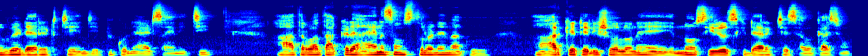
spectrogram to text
నువ్వే డైరెక్ట్ చేయని చెప్పి కొన్ని యాడ్స్ ఆయన ఇచ్చి ఆ తర్వాత అక్కడే ఆయన సంస్థలోనే నాకు ఆర్కే టెలిషోలోనే ఎన్నో సీరియల్స్కి డైరెక్ట్ చేసే అవకాశం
